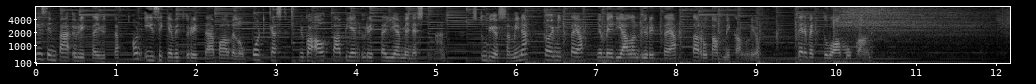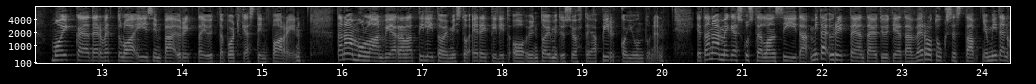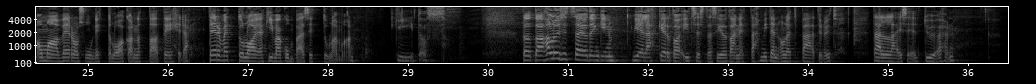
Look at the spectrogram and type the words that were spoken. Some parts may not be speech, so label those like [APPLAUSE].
Iisimpää yrittäjyyttä on Easy Kevyt yrittäjäpalvelun podcast, joka auttaa pienyrittäjiä menestymään. Studiossa minä, toimittaja ja media yrittäjä Taru Tammikallio. Tervetuloa mukaan! Moikka ja tervetuloa Iisimpää yrittäjyyttä podcastin pariin. Tänään mulla on vieraana tilitoimisto Eritilit Oyn toimitusjohtaja Pirkko Juntunen. Ja tänään me keskustellaan siitä, mitä yrittäjän täytyy tietää verotuksesta ja miten omaa verosuunnittelua kannattaa tehdä. Tervetuloa ja kiva kun pääsit tulemaan. Kiitos. Tota, haluaisit sä jotenkin vielä kertoa itsestäsi jotain, että miten olet päätynyt tällaiseen työhön?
